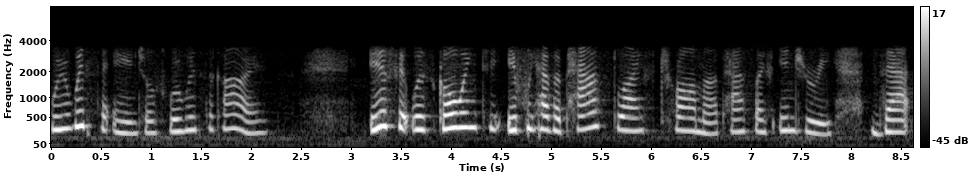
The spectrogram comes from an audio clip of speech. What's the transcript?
We're with the angels. We're with the guides. If it was going to, if we have a past life trauma, past life injury that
